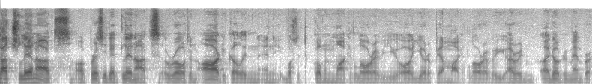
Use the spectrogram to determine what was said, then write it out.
Judge Lenaerts or President Lenaerts wrote an article in, in was it Common Market Law Review or European Market Law Review? I, I don't remember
